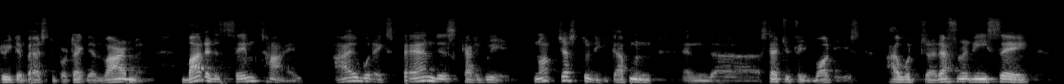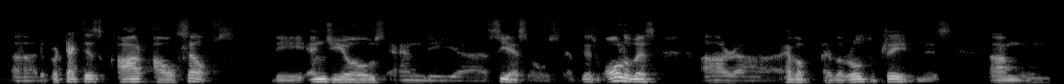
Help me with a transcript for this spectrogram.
doing their best to protect the environment. But at the same time, I would expand this category not just to the government and uh, statutory bodies. I would uh, definitely say uh, the protectors are ourselves, the NGOs and the CSOs, because all of us are have a have a role to play in this. Um,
